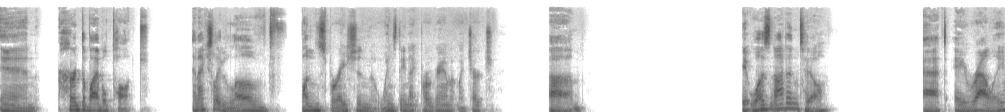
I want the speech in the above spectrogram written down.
and heard the Bible taught and actually loved Funspiration, the Wednesday night program at my church. Um, it was not until at a rally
